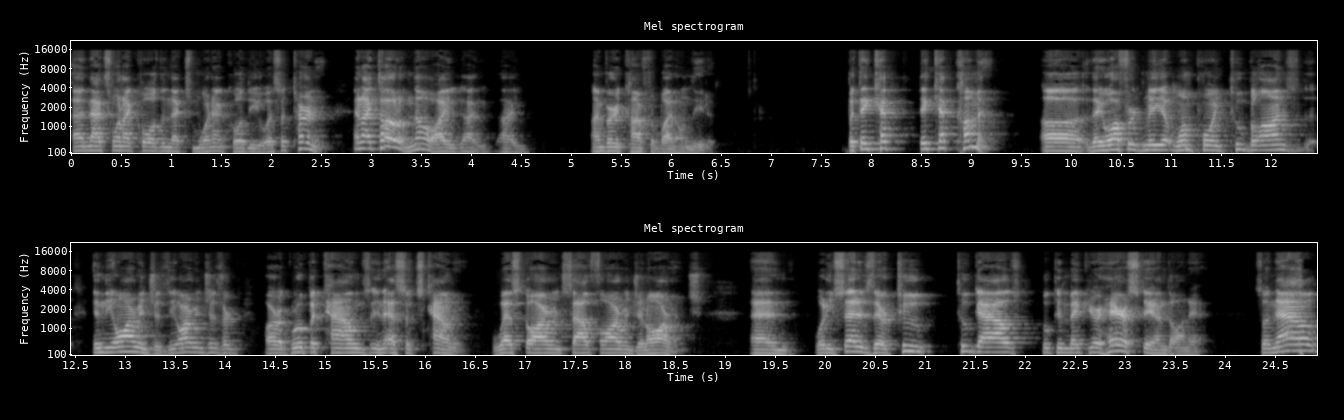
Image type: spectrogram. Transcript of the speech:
And that's when I called the next morning. I called the U.S. attorney, and I told him, "No, I, I, I I'm very comfortable. I don't need it." But they kept they kept coming. Uh, they offered me at one point two blondes in the Oranges. The Oranges are are a group of towns in Essex County: West Orange, South Orange, and Orange. And what he said is there are two two gals who can make your hair stand on end. So now,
